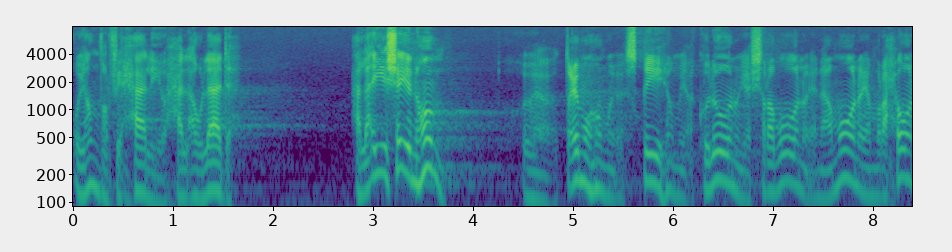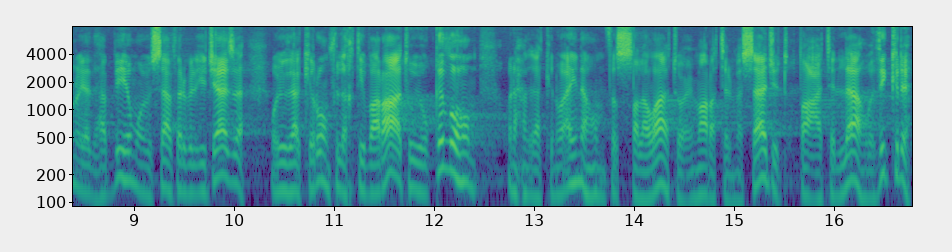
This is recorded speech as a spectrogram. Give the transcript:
وينظر في حاله وحال أولاده. على أي شيء هم؟ ويطعمهم ويسقيهم ويأكلون ويشربون وينامون ويمرحون ويذهب بهم ويسافر بالإجازة ويذاكرون في الاختبارات ويوقظهم. ونحن لكن وأين هم في الصلوات وعمارة المساجد وطاعة الله وذكره؟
